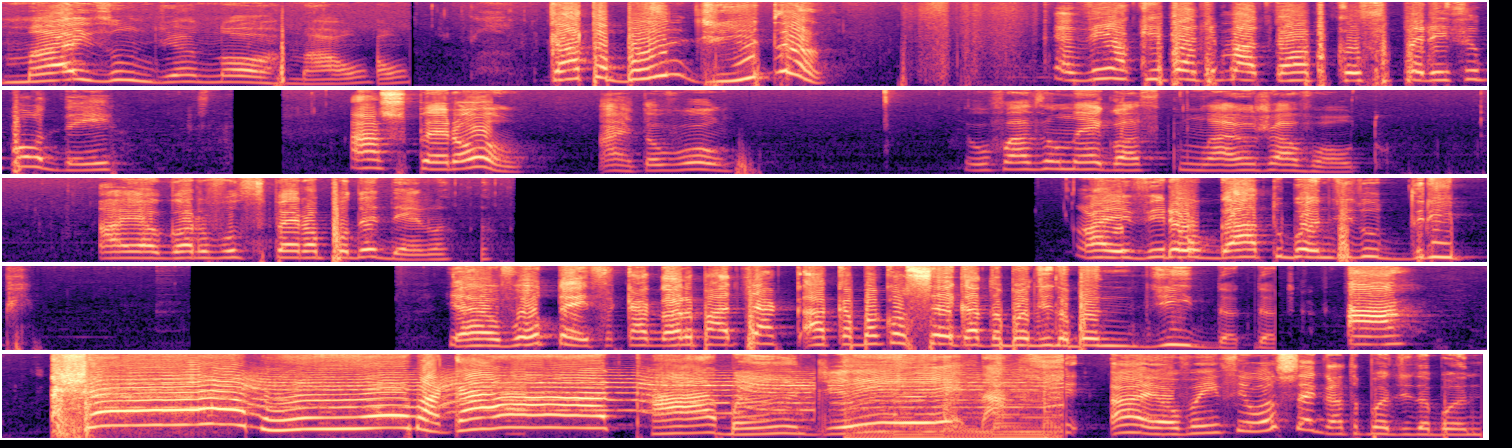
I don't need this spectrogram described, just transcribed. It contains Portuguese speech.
Mais um dia normal. Gata bandida! Eu vim aqui pra te matar porque eu superei seu poder. Ah, superou? Ah, então vou. Eu vou fazer um negócio com lá eu já volto. Aí agora eu vou superar o poder dela. Aí vira o gato bandido drip. E aí eu voltei, só que agora é pra te acabar com você, gata bandida bandida. Ah, bandida. Ah, eu venci você, gata bandida bandida.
